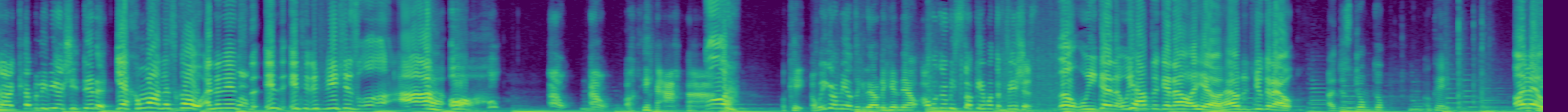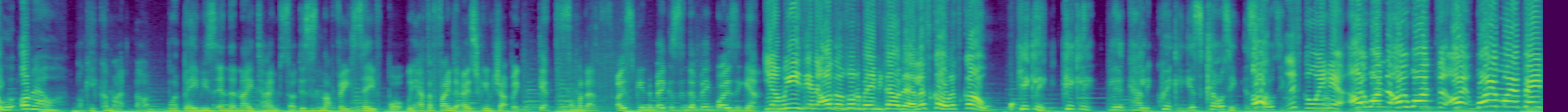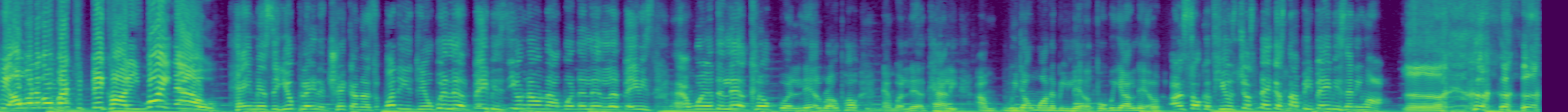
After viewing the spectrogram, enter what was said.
Oh my god! I can't believe you actually did it. Yeah, come on, let's go. And then into, the, in, into the fishes. Ah! Oh! Ow! Ow! Ugh. okay, are we gonna be able to get out of here now? Oh, we're gonna be stuck in with the fishes. So we get, we have to get out of here. How did you get out? I just jumped up. Okay. Oh no! Oh no! Okay, come on. Uh, we're babies in the nighttime, so this is not very safe. But we have to find the ice cream shop and get some of that ice cream to make us into big boys again. Yeah, we need to get all those other babies out there. Let's go. Let's go. Quickly, quickly, little Carly, quickly. It's closing. It's Oh, closing. let's go in here. I want. I want. To, I, why am I a baby? I want to go back to Big Holly right now. Hey, mister, you played a trick on us. What do you do? We're little babies. You know not we're the little, little babies. And we're the little club. We're little Ropo and we're little Carly. Um, we don't want to be little, but we are little. I'm so confused. Just make us not be babies anymore. Uh,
